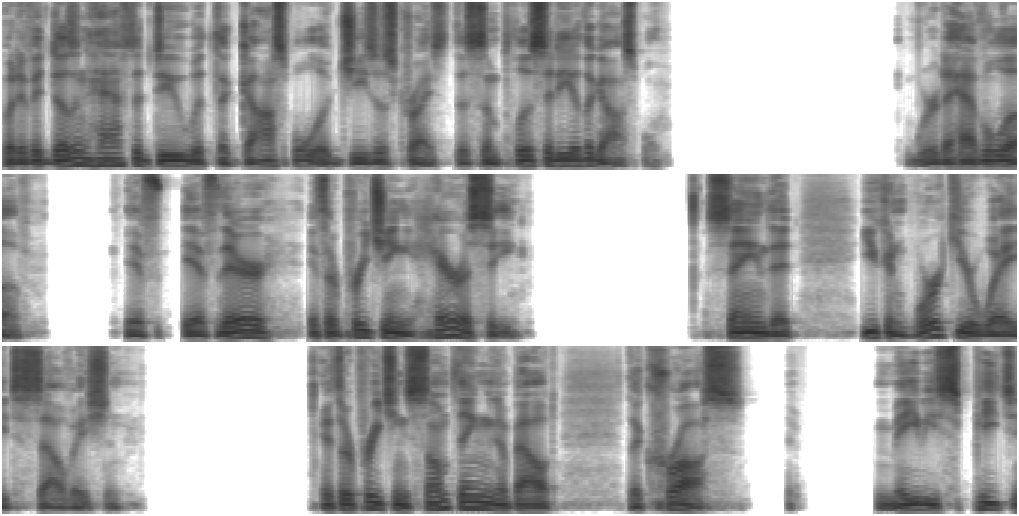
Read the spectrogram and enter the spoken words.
But if it doesn't have to do with the gospel of Jesus Christ, the simplicity of the gospel, we're to have the love. If if they're if they're preaching heresy, saying that you can work your way to salvation, if they're preaching something about the cross, maybe speech,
